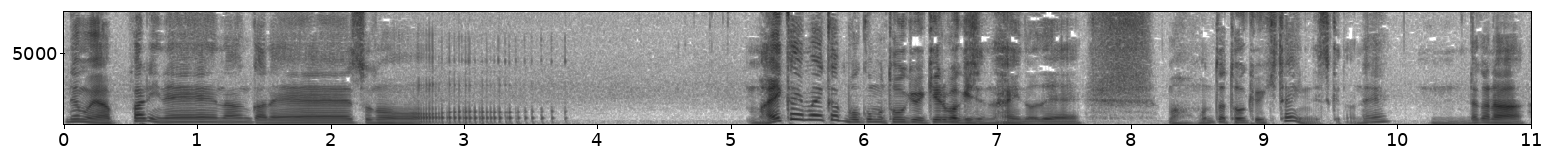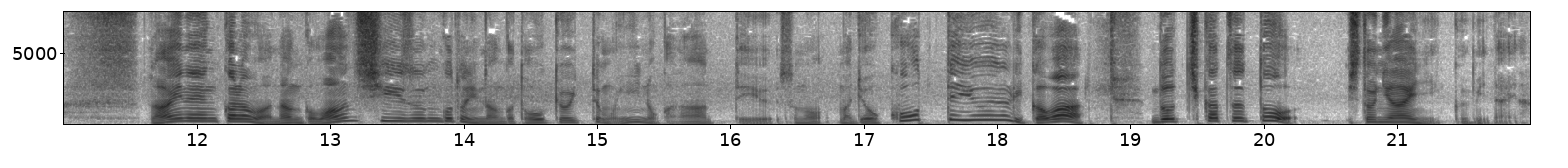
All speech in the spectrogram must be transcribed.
でもやっぱりね、なんかね、その、毎回毎回僕も東京行けるわけじゃないので、まあ本当は東京行きたいんですけどね。うん、だから、来年からはなんかワンシーズンごとになんか東京行ってもいいのかなっていう、その、まあ旅行っていうよりかは、どっちかつと人に会いに行くみたいな。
